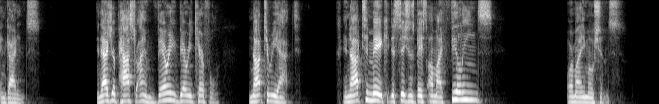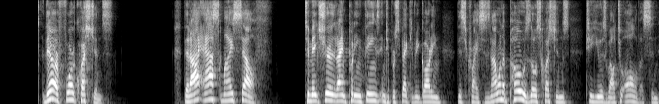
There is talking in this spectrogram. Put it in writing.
and guidance. And as your pastor, I am very, very careful not to react and not to make decisions based on my feelings or my emotions. There are four questions that I ask myself to make sure that I'm putting things into perspective regarding this crisis. And I want to pose those questions to you as well, to all of us. And,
